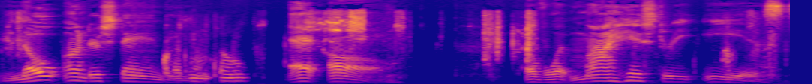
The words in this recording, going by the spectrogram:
no understanding at all of what my history is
